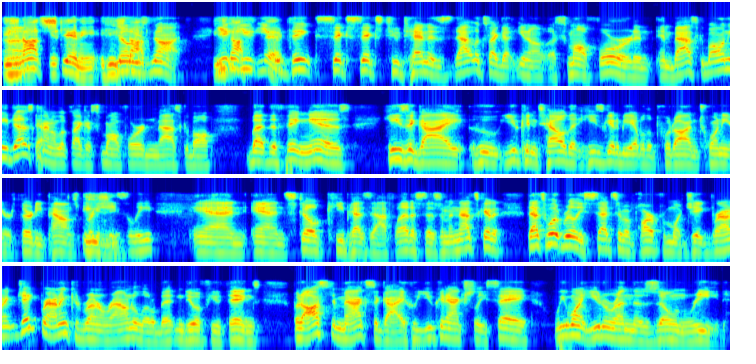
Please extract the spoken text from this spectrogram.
he's um, not skinny. He's no, not, he's not you, you, you, would think six six two ten is that looks like a you know a small forward in, in basketball, and he does yeah. kind of look like a small forward in basketball. But the thing is, he's a guy who you can tell that he's going to be able to put on twenty or thirty pounds pretty Easy. easily, and and still keep his athleticism, and that's gonna that's what really sets him apart from what Jake Browning. Jake Browning could run around a little bit and do a few things, but Austin Mack's a guy who you can actually say, we want you to run the zone read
